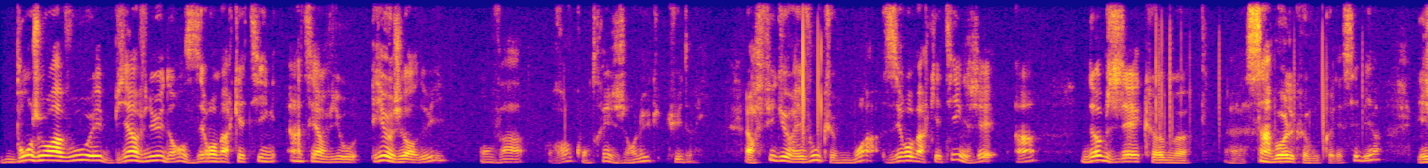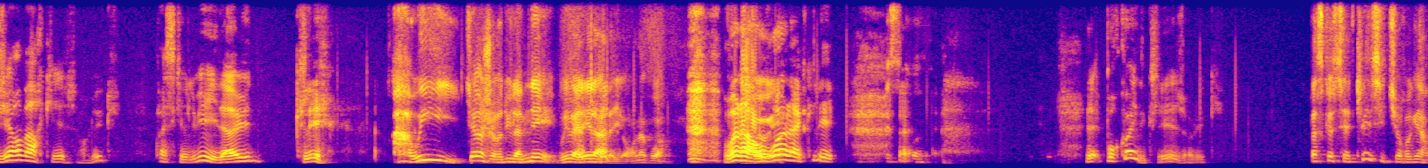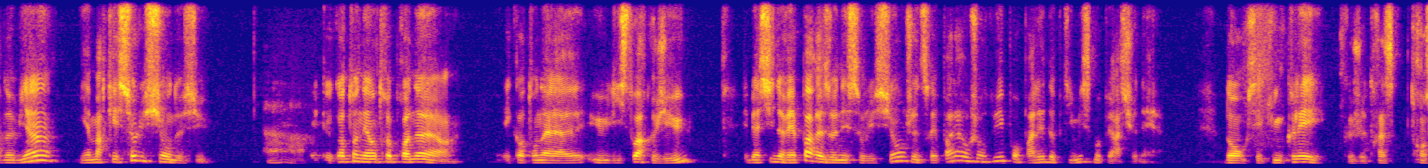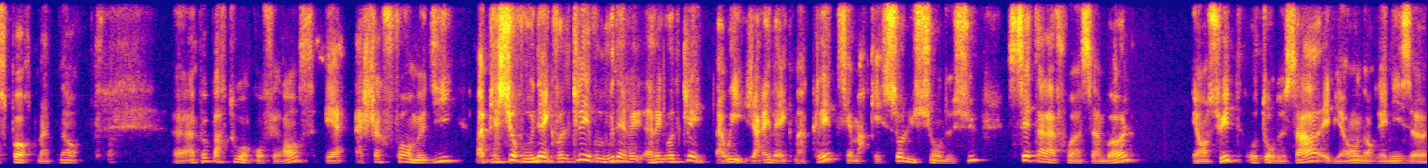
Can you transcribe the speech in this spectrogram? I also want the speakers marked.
Speaker 1: Bonjour à vous et bienvenue dans Zéro Marketing Interview. Et aujourd'hui, on va rencontrer Jean-Luc Cudry. Alors figurez-vous que moi, Zéro Marketing, j'ai un objet comme euh, symbole que vous connaissez bien. Et j'ai remarqué, Jean-Luc, parce que lui, il a une clé.
Speaker 2: Ah oui, tiens, j'aurais dû l'amener. Oui, elle est là d'ailleurs, on la voit.
Speaker 1: voilà, on voit la clé. Euh, pourquoi une clé, Jean-Luc?
Speaker 2: Parce que cette clé, si tu regardes bien, il y a marqué solution dessus. Ah. Et que quand on est entrepreneur et quand on a eu l'histoire que j'ai eue, eh bien, s'il n'avait pas résonné solution, je ne serais pas là aujourd'hui pour parler d'optimisme opérationnel. Donc, c'est une clé que je transporte maintenant euh, un peu partout en conférence. Et à, chaque fois, on me dit bah, Bien sûr, vous venez avec votre clé, vous venez avec, avec votre clé. Bah oui, j'arrive avec ma clé, parce qu'il y a marqué solution dessus. C'est à la fois un symbole, et ensuite, autour de ça, eh bien, on organise, euh,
